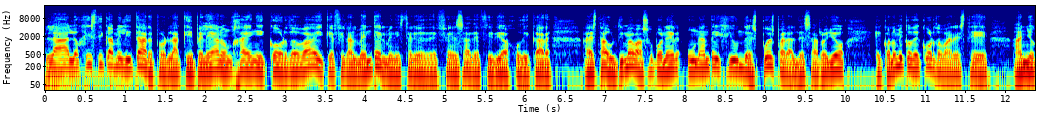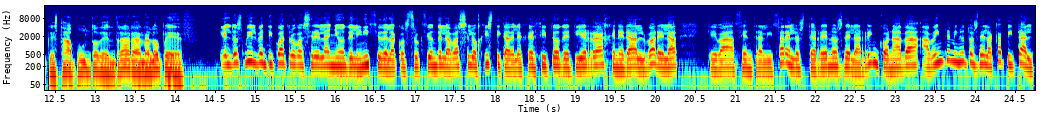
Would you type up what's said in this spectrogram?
La logística militar por la que pelearon Jaén y Córdoba y que finalmente el Ministerio de Defensa decidió adjudicar a esta última va a suponer un antes y un después para el desarrollo económico de Córdoba en este año que está a punto de entrar. Ana López. El 2024 va a ser el año del inicio de la construcción de la base logística del Ejército de Tierra General Varela, que va a centralizar en los terrenos de la Rinconada a 20 minutos de la capital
